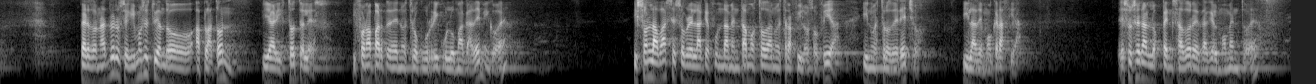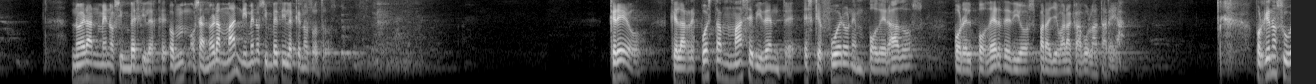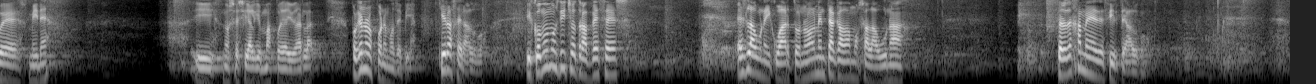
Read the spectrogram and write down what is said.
Perdonad, pero seguimos estudiando a Platón y a Aristóteles y forma parte de nuestro currículum académico. ¿eh? Y son la base sobre la que fundamentamos toda nuestra filosofía y nuestro derecho y la democracia. Esos eran los pensadores de aquel momento. ¿eh? no eran menos imbéciles que, o sea, no eran más ni menos imbéciles que nosotros. Creo que la respuesta más evidente es que fueron empoderados por el poder de Dios para llevar a cabo la tarea. ¿Por qué no sube Mine? Y no sé si alguien más puede ayudarla. ¿Por qué no nos ponemos de pie? Quiero hacer algo. Y como hemos dicho otras veces, es la una y cuarto, normalmente acabamos a la una. Pero déjame decirte algo.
